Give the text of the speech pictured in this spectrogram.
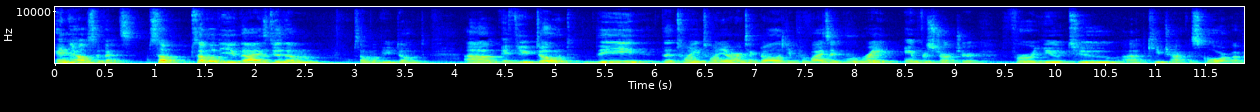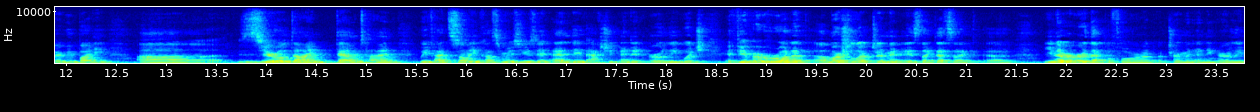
In-house events. Some, some of you guys do them, some of you don't. Um, if you don't, the, the 2020 Armor technology provides a great infrastructure for you to uh, keep track of score of everybody. Uh, zero downtime. We've had so many customers use it, and they've actually ended early. Which, if you've ever run a, a martial art tournament, is like that's like uh, you never heard that before. A tournament ending early.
